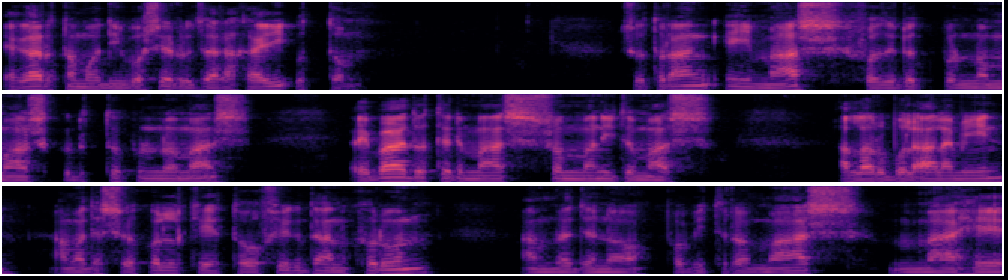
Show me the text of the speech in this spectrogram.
এগারোতম দিবসে রোজা রাখাই উত্তম। সুতরাং এই মাস ফজিলতপূর্ণ মাস, গুরুত্বপূর্ণ মাস এবাদতের মাস, সম্মানিত মাস। আল্লাহ রবুল আলমিন আমাদের সকলকে তৌফিক দান করুন। আমরা যেন পবিত্র মাস, মাহে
